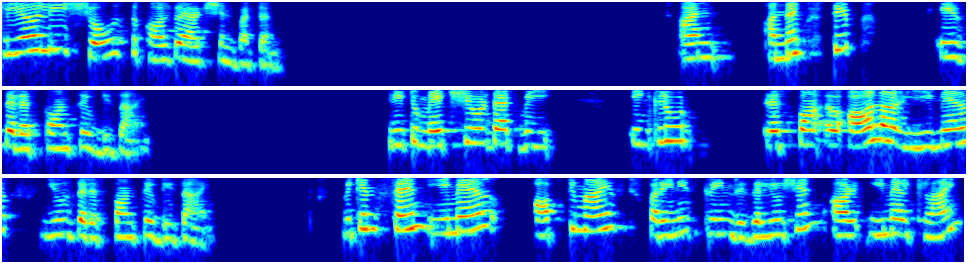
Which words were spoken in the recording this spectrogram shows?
clearly shows the call to action button. And our next tip is the responsive design. We need to make sure that we include all our emails use the responsive design. We can send email optimized for any screen resolution or email client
